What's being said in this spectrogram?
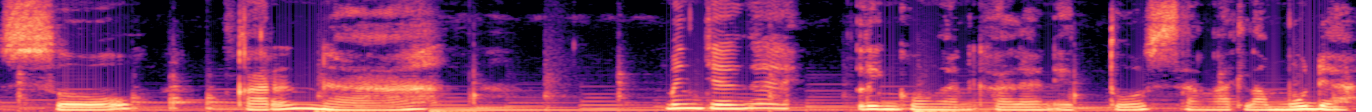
So, karena menjaga lingkungan kalian itu sangatlah mudah.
